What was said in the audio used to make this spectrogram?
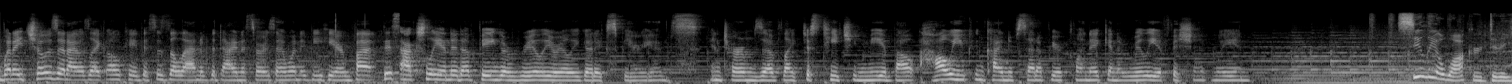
When I chose it, I was like, okay, this is the land of the dinosaurs. I want to be here. But this actually ended up being a really, really good experience in terms of like just teaching me about how you can kind of set up your clinic in a really efficient way. And Celia Walker did a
